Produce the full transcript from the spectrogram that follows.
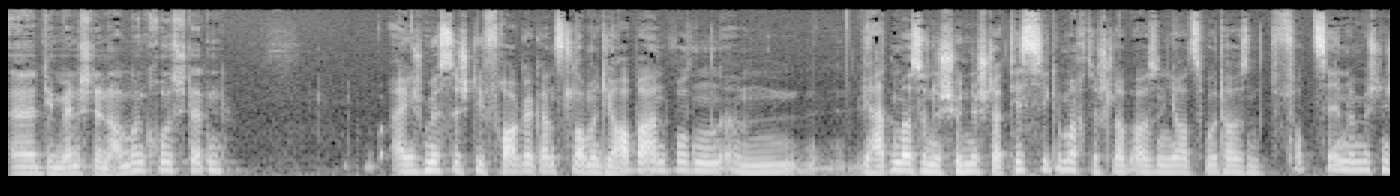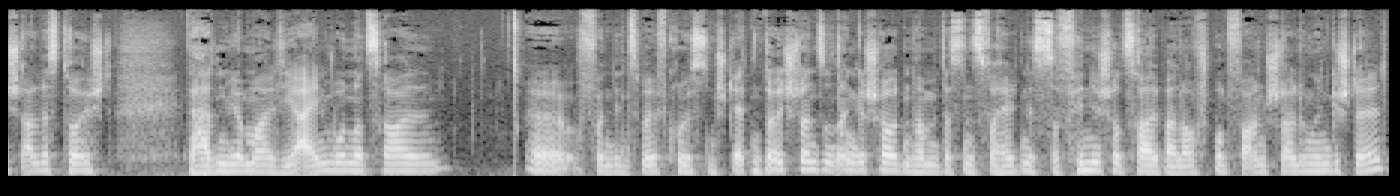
äh, die Menschen in anderen Großstädten? Eigentlich müsste ich die Frage ganz klar mit Ja beantworten. Ähm, wir hatten mal so eine schöne Statistik gemacht, ich glaube aus dem Jahr 2014, wenn mich nicht alles täuscht. Da hatten wir mal die Einwohnerzahl äh, von den zwölf größten Städten Deutschlands uns angeschaut und haben das ins Verhältnis zur Finisherzahl bei Laufsportveranstaltungen gestellt.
